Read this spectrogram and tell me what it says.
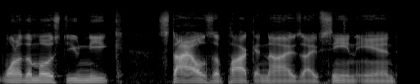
one of the most unique styles of pocket knives I've seen. And,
